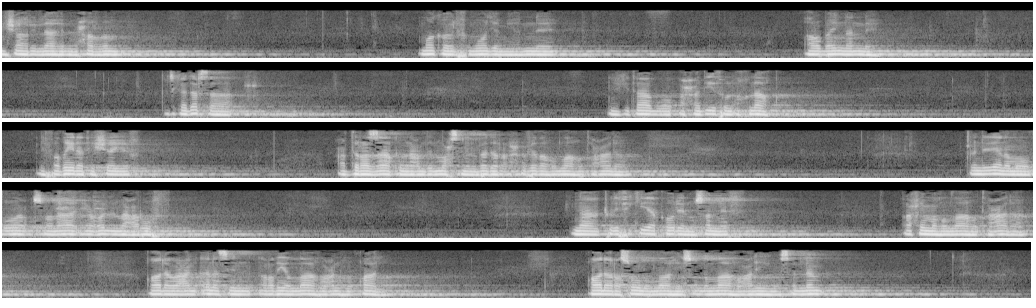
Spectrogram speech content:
من شهر الله المحرم. مكه الف موجة من أربعين أني كتك درس الكتاب أحاديث الأخلاق لفضيلة الشيخ عبد الرزاق بن عبد المحسن البدر حفظه الله تعالى عندنا موضوع صنائع المعروف na tulifikia kauli al-musannif rahimahullahu ta'ala qala wa an Anas radhiyallahu anhu qala قال رسول الله صلى الله عليه وسلم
